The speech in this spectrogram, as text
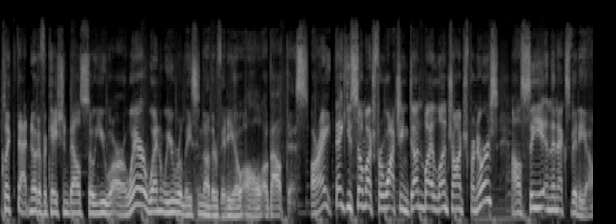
click that notification bell so you are aware when we release another video all about this. All right, thank you so much for watching Done by Lunch Entrepreneurs. I'll see you in the next video.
